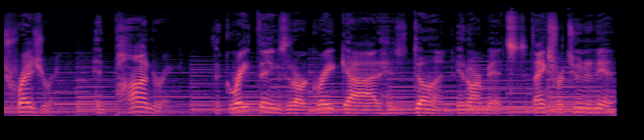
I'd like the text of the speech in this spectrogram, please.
treasuring and pondering the great things that our great God has done in our midst. Thanks for tuning in.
